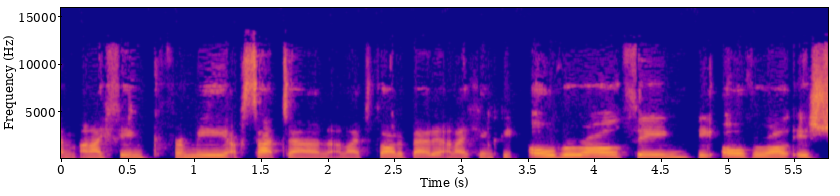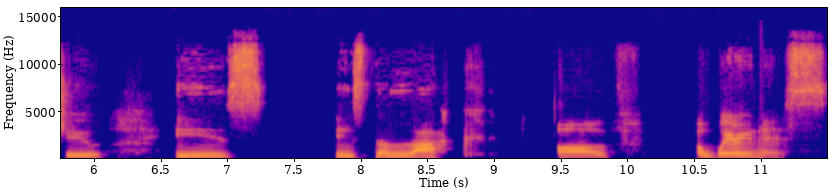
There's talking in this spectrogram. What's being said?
um and i think for me i've sat down and i've thought about it and i think the overall thing the overall issue is is the lack of awareness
